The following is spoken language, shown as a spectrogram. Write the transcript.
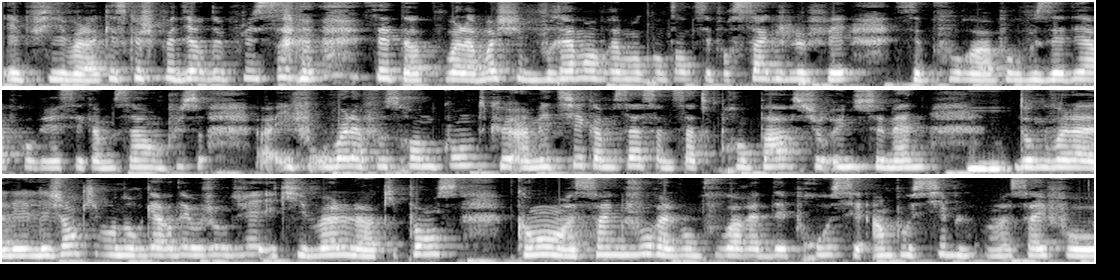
et puis voilà, qu'est-ce que je peux dire de plus? C'est top. Voilà, moi je suis vraiment vraiment contente. C'est pour ça que je le fais. C'est pour euh, pour vous aider à progresser comme ça. En plus, euh, il faut voilà, faut se rendre compte qu'un métier comme ça, ça ne s'apprend pas sur une semaine. Mm-hmm. Donc voilà, les, les, gens qui vont nous regarder aujourd'hui et qui veulent, qui pensent qu'en cinq jours elles vont pouvoir être des pros, c'est impossible. ça, il faut,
